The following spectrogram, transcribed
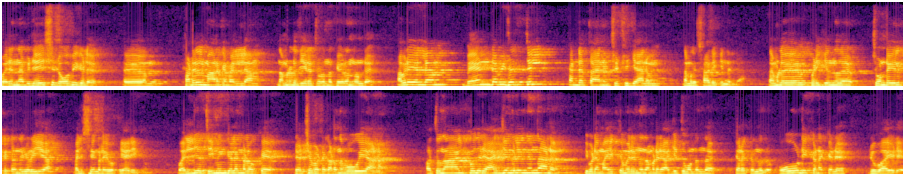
വരുന്ന വിദേശ ലോബികൾ കടൽ മാർഗമെല്ലാം നമ്മളുടെ തീരത്ത് വന്ന് കയറുന്നുണ്ട്. അവരെയെല്ലാം വേണ്ട വിധത്തിൽ കണ്ടെത്താനും ശിക്ഷിക്കാനും നമുക്ക് സാധിക്കുന്നില്ല. നമ്മൾ പിടിക്കുന്നത് ചൂണ്ടയിൽ കിട്ടുന്ന ചെറിയ മത്സ്യങ്ങളെയൊക്കെ ആയിരിക്കും. വലിയ തിമിംഗലങ്ങളൊക്കെ രക്ഷപ്പെട്ട് കടന്നു പോവുകയാണ് പത്ത് നാൽപ്പത് രാജ്യങ്ങളിൽ നിന്നാണ് ഇവിടെ മയക്കുമരുന്ന് നമ്മുടെ രാജ്യത്ത് കൊണ്ടുവന്ന് ഇറക്കുന്നത് കോടിക്കണക്കിന് രൂപയുടെ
